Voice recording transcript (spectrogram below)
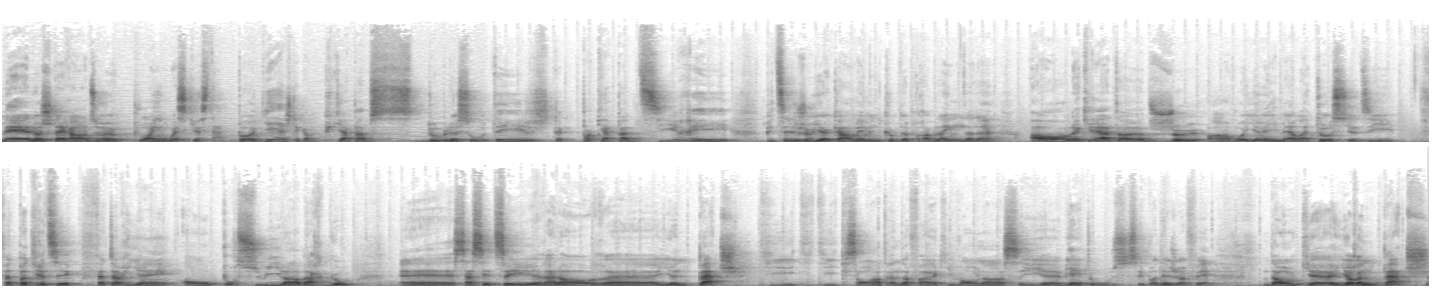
Mais là, j'étais rendu à un point où est-ce que ça buguait. J'étais comme plus capable de double sauter. J'étais pas capable de tirer. Puis tu sais, le jeu, il y a quand même une coupe de problèmes dedans. Or, le créateur du jeu a envoyé un email à tous. Il a dit Faites pas de critique, faites rien, on poursuit l'embargo. Euh, ça s'étire, alors euh, il y a une patch qui, sont en train de faire, qui vont lancer euh, bientôt, si ce n'est pas déjà fait. Donc, il y aura une patch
